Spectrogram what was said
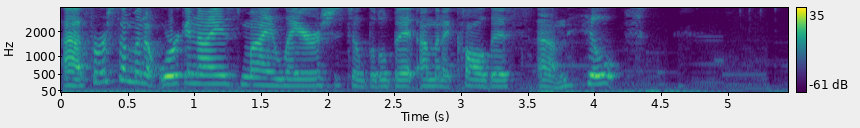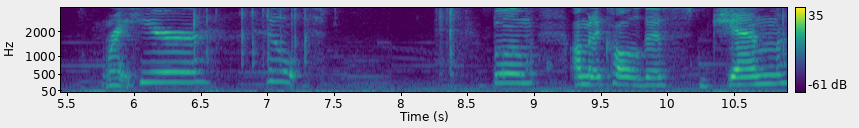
Uh, first, I'm going to organize my layers just a little bit. I'm going to call this um, hilt right here, hilt. Boom. I'm going to call this gem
